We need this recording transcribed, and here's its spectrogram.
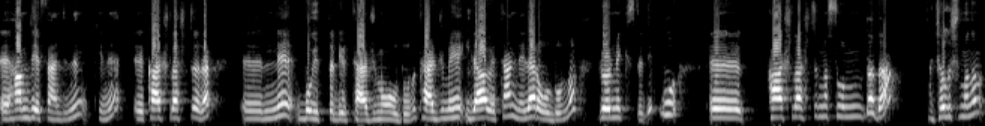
e, Hamdi Efendi'ninkini e, karşılaştırarak e, ne boyutta bir tercüme olduğunu, tercümeye ilaveten neler olduğunu görmek istedik. Bu e, karşılaştırma sonunda da çalışmanın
